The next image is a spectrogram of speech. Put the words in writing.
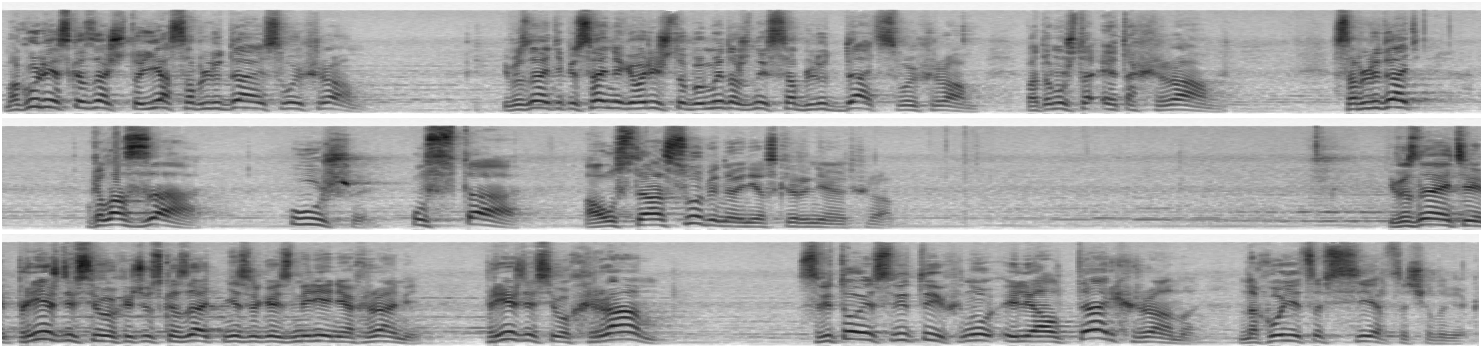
Могу ли я сказать, что я соблюдаю свой храм? И вы знаете, Писание говорит, чтобы мы должны соблюдать свой храм, потому что это храм. Соблюдать глаза, уши, уста – а уста особенно они оскверняют храм. И вы знаете, прежде всего хочу сказать несколько измерений о храме. Прежде всего, храм, святое святых, ну или алтарь храма, находится в сердце человека.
